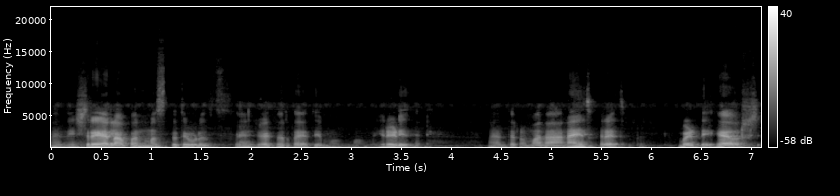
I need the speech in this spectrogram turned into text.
आणि श्रेयाला पण मस्त तेवढंच एन्जॉय करता येते मग. मग मी रेडी झाले. नंतर मला नाहीच करायचं होतं. बर्थडे ह्या वर्षी?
